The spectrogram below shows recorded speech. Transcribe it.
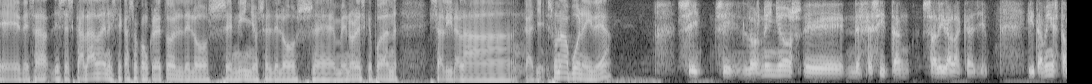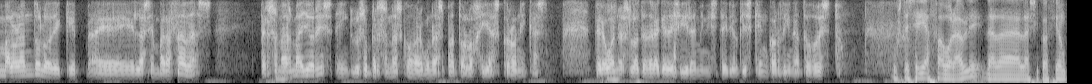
eh, de esa desescalada, en este caso concreto el de los eh, niños, el de los eh, menores que puedan salir a la calle. ¿Es una buena idea? Sí, sí, los niños necesitan salir a la calle. Y también están valorando lo de que las embarazadas, personas mayores e incluso personas con algunas patologías crónicas. Pero bueno, eso lo tendrá que decidir el Ministerio, que es quien coordina todo esto. ¿Usted sería favorable, dada la situación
